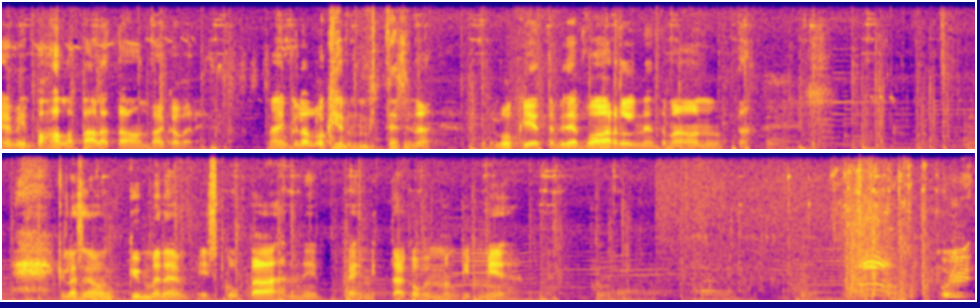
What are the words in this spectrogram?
Hyvin pahalla päällä tää on tää kaveri. Mä en kyllä lukenut mitä siinä luki, että miten vaarallinen tämä on, mutta... Kyllä se on kymmenen isku päähän, niin pehmittää kovimmankin miehen. Oi,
